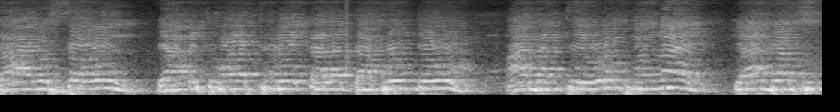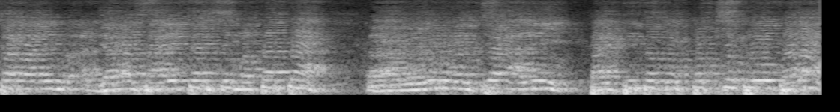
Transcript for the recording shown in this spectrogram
काय अवस्था होईल हे आम्ही तुम्हाला पुढे काला दाखवून देऊ. आज आमचं एवढंच म्हणणं आहे की आज या सुतारवाली जेव्हा साडेचारशे मताचा वळून वरच्या आली पार्टीचा जो पक्ष प्रयोग झाला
